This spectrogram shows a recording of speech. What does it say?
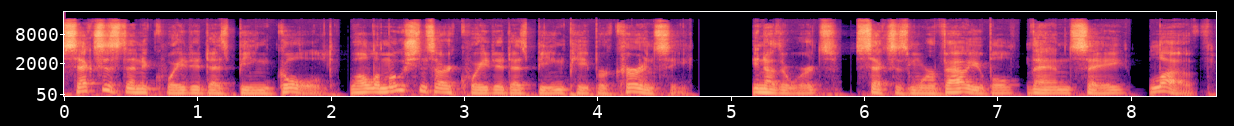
Sex is then equated as being gold, while emotions are equated as being paper currency. In other words, sex is more valuable than, say, love.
